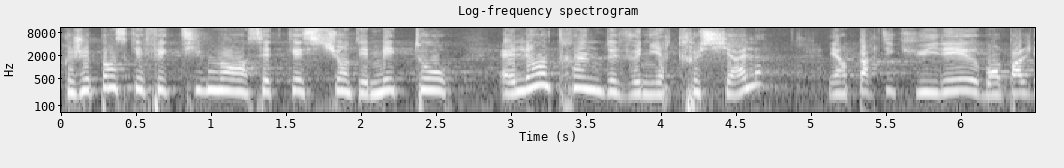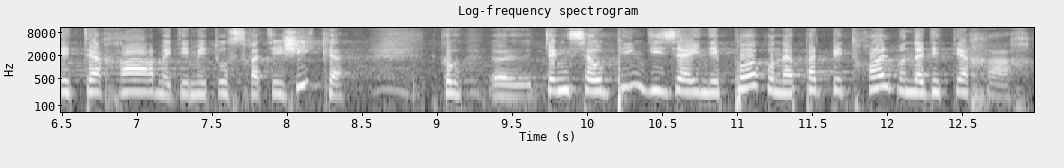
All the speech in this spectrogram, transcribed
que je pense qu'effectivement, cette question des métaux, elle est en train de devenir cruciale et en particulier, on parle des terres rares, mais des métaux stratégiques. Comme, euh, Deng Xiaoping disait à une époque, on n'a pas de pétrole, mais on a des terres rares.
